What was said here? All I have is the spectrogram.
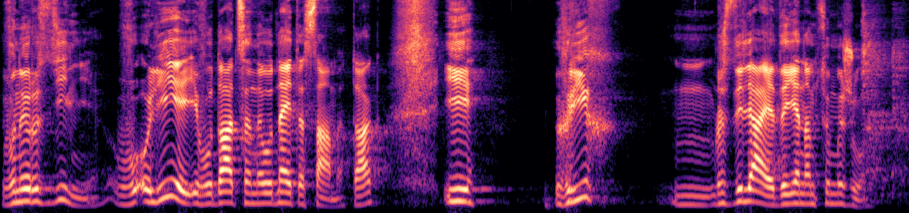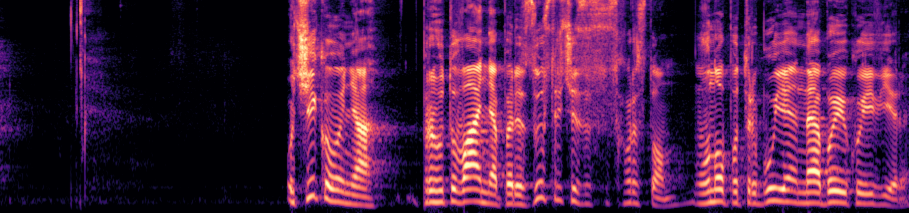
Вони роздільні. В олія і вода це не одне й те саме. Так? І гріх розділяє, дає нам цю межу. Очікування, приготування перед зустрічю з Ісусом Христом, воно потребує неабиякої віри.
